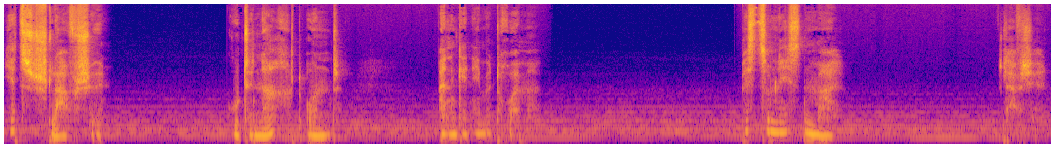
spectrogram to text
jetzt schlaf schön. Gute Nacht und angenehme Träume. Bis zum nächsten Mal. Schlaf schön.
